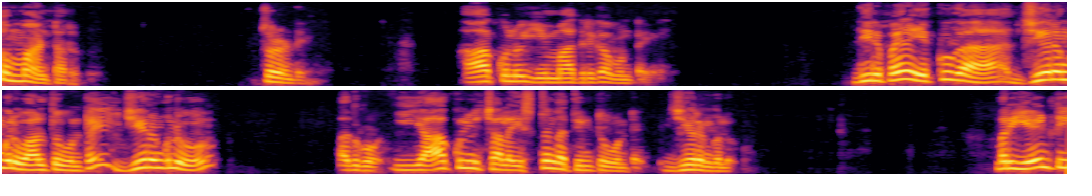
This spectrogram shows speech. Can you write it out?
తుమ్మ అంటారు. చూడండి. ఆకులు ఈ మాదిరిగా ఉంటాయి. దీనిపైన ఎక్కువగా జీరంగులు వాళ్తూ ఉంటాయి. జీరంగులు అదిగో ఈ ఆకుల్ని చాలా ఇష్టంగా తింటూ ఉంటాయి జీరంగులు. మరి ఏంటి?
